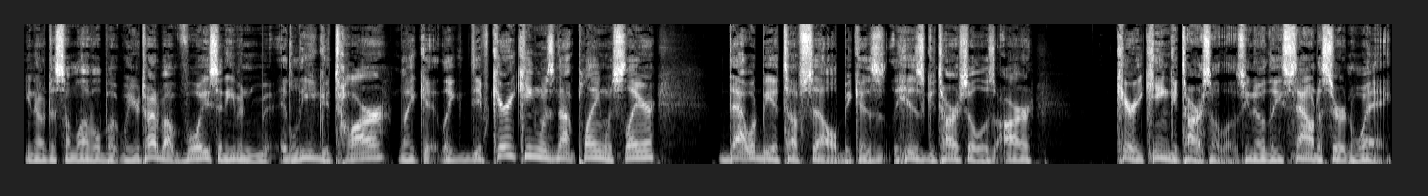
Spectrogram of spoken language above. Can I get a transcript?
You know, to some level. But when you're talking about voice and even lead guitar, like like if Kerry King was not playing with Slayer, that would be a tough sell because his guitar solos are Kerry King guitar solos. You know, they sound a certain way.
